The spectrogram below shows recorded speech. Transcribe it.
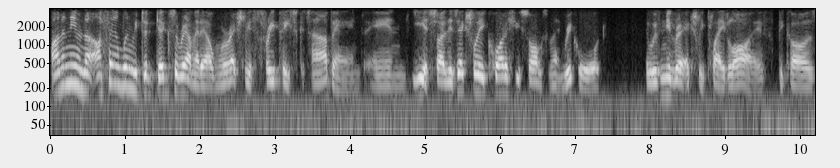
I don't even know. I think when we did gigs around that album, we were actually a three-piece guitar band, and yeah, so there's actually quite a few songs on that record that we've never actually played live because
